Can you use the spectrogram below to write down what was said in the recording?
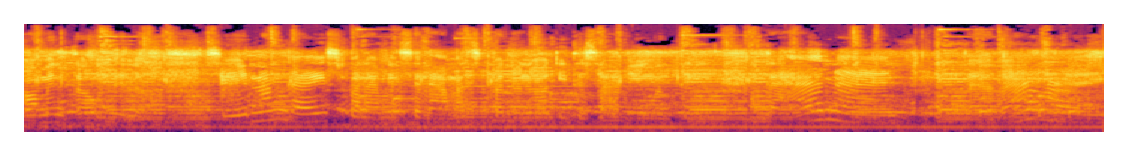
comment down below. So, yun lang guys. Maraming salamat sa panonood dito sa aming munting tahanan. Bye-bye!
